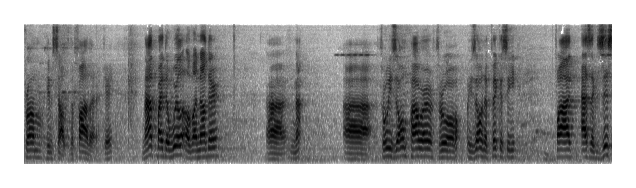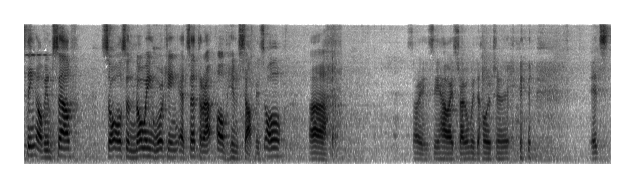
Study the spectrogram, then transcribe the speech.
from himself, the Father. Okay? Not by the will of another, uh, not, uh, through his own power, through his own efficacy, but as existing of himself, so also knowing, working, etc., of himself. It's all. Uh, sorry, see how I struggle with the Holy Trinity? it's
